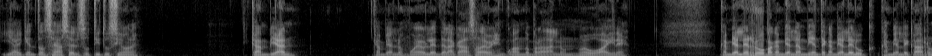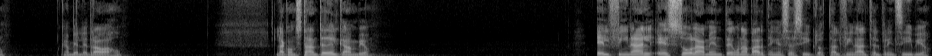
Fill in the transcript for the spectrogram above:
Y hay que entonces hacer sustituciones. Cambiar. Cambiar los muebles de la casa de vez en cuando para darle un nuevo aire. Cambiarle ropa, cambiarle ambiente, cambiarle look, cambiarle carro, cambiarle trabajo. La constante del cambio. El final es solamente una parte en ese ciclo. Está el final, está el principio,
